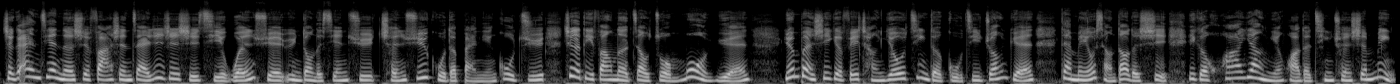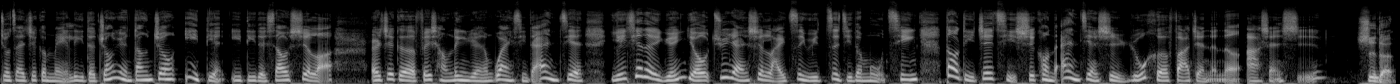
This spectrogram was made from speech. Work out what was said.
整个案件呢是发生在日治时期文学运动的先驱陈虚谷的百年故居，这个地方呢叫做墨园，原本是一个非常幽静的古迹庄园，但没有想到的是，一个花样年华的青春生命就在这个美丽的庄园当中一点一滴的消逝了。而这个非常令人惋惜的案件。一切的缘由居然是来自于自己的母亲。到底这起失控的案件是如何发展的呢？阿善师是的，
